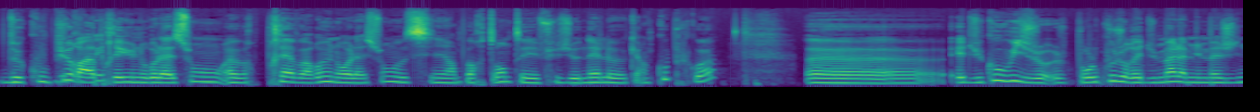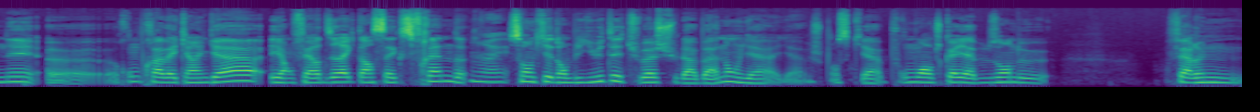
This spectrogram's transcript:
de coupure De après une relation, après avoir eu une relation aussi importante et fusionnelle qu'un couple, quoi. Euh, et du coup, oui, je- pour le coup, j'aurais du mal à m'imaginer euh, rompre avec un gars et en faire direct un sex friend Ouais. sans qu'il y ait d'ambiguïté. Tu vois, je suis là, bah non, il y a, il y a- je pense qu'il y a, pour moi en tout cas, il y a besoin de faire une,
